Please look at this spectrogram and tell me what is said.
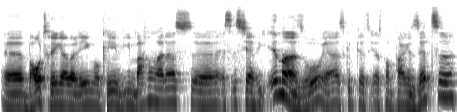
äh, Bauträger überlegen, okay, wie machen wir das? Äh, es ist ja wie immer so, ja, es gibt jetzt erstmal ein paar Gesetze,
